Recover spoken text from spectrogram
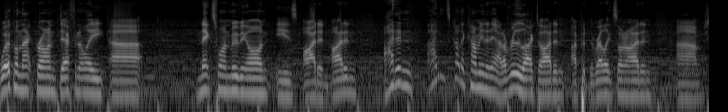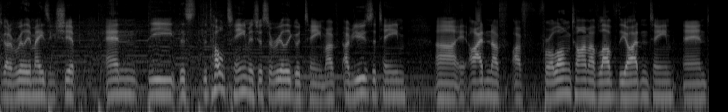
work on that, Cron. Definitely. Uh, next one, moving on, is Iden. Iden, Iden, Iden's kind of come in and out. I really liked Iden. I put the relics on Iden. Um, she's got a really amazing ship and the this the whole team is just a really good team. I've, I've used the team uh, Iden. I've, I've for a long time I've loved the Iden team, and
